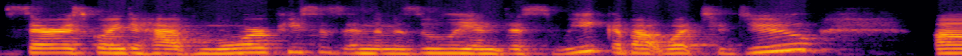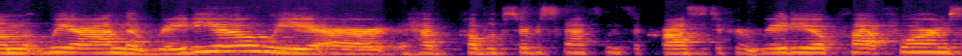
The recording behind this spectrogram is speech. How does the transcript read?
Sarah is going to have more pieces in the Missoulian this week about what to do. Um, we are on the radio. We are have public service announcements across different radio platforms.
